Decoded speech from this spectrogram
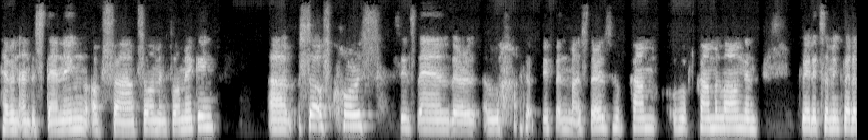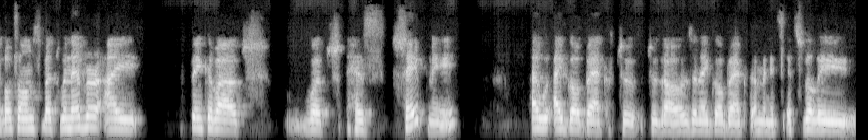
have an understanding of uh, film and filmmaking. Um, so, of course, since then there are a lot of different masters who've come who've come along and created some incredible films. But whenever I think about what has shaped me, I, I go back to, to those and I go back. I mean, it's, it's really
